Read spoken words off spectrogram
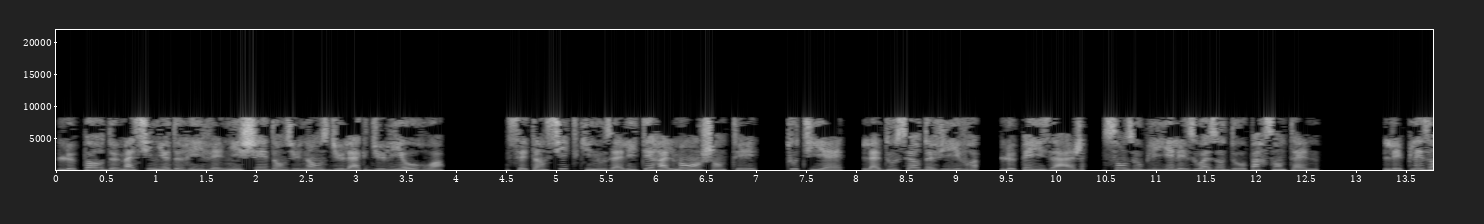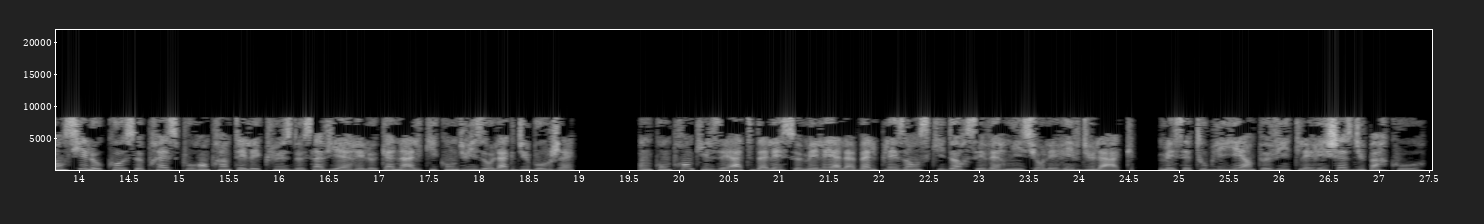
Le port de Massigne-de-Rive est niché dans une anse du lac du Lit au Roi. C'est un site qui nous a littéralement enchantés, tout y est, la douceur de vivre, le paysage, sans oublier les oiseaux d'eau par centaines. Les plaisanciers locaux se pressent pour emprunter l'écluse de Savière et le canal qui conduisent au lac du Bourget. On comprend qu'ils aient hâte d'aller se mêler à la belle plaisance qui dort ses vernis sur les rives du lac, mais c'est oublier un peu vite les richesses du parcours.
